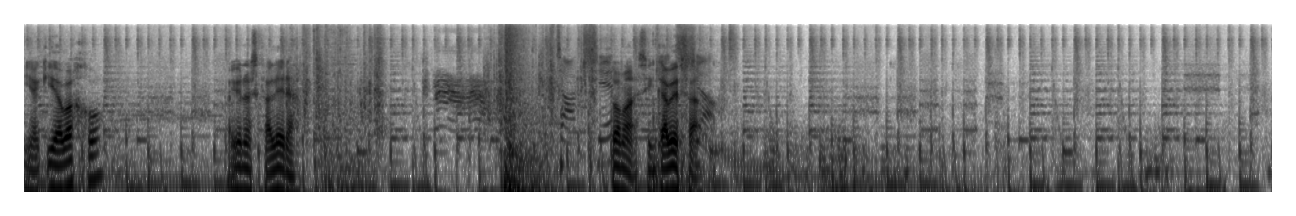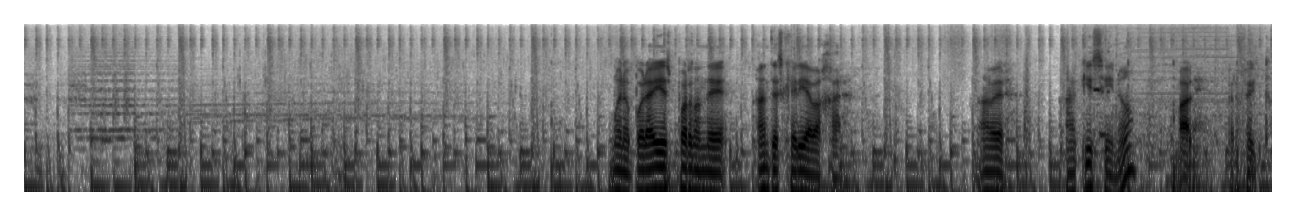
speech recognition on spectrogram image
Y aquí abajo hay una escalera. Toma, sin cabeza. Bueno, por ahí es por donde antes quería bajar. A ver, aquí sí, ¿no? Vale, perfecto.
